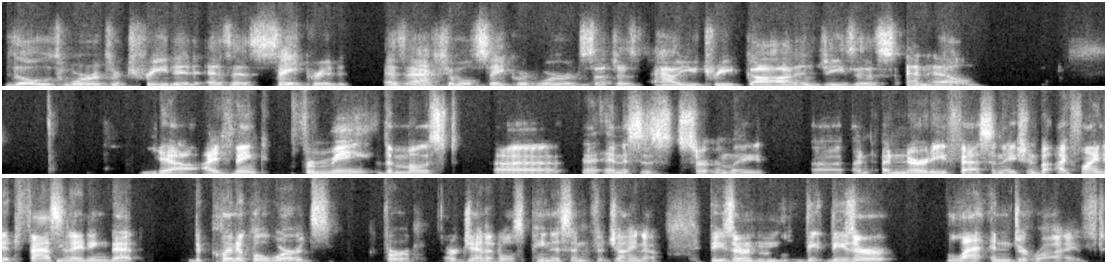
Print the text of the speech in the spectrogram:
those words are treated as as sacred as actual sacred words, such as how you treat God and Jesus and hell. Yeah, I think for me, the most, uh, and this is certainly uh, a, a, nerdy fascination, but I find it fascinating mm-hmm. that the clinical words for our genitals, penis and vagina. These are mm-hmm. th- these are Latin derived,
